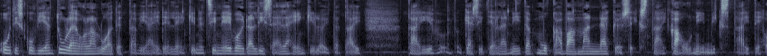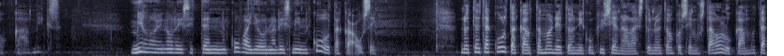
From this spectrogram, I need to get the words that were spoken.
uutiskuvien tulee olla luotettavia edelleenkin. Että sinne ei voida lisäillä henkilöitä tai, tai käsitellä niitä mukavamman näköiseksi tai kauniimmiksi tai tehokkaammiksi. Milloin oli sitten kuvajournalismin kultakausi? No tätä kultakautta monet on niin kyseenalaistunut, että onko semmoista ollutkaan, mutta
